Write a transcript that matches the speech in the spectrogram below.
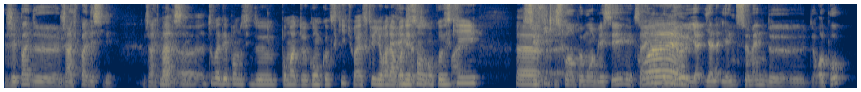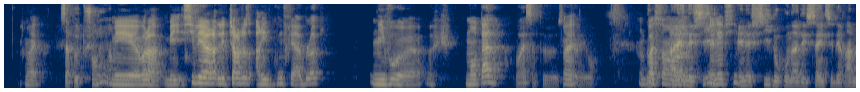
j'ai pas de, j'arrive pas à décider. J'arrive pas à Bah, euh, tout va dépendre aussi de, pour moi de Gronkowski. Tu vois, est-ce qu'il y aura la renaissance de Gronkowski Il Euh, suffit qu'il soit un peu moins blessé, et que ça aille ouais. un peu mieux. Il y a, il y a- il y a une semaine de, de repos, Ouais. ça peut tout changer. hein. Mais euh, voilà. Mais si les, les Chargers arrivent gonflés à bloc, niveau mental, Ouais, ça peut, ça Ouais. peut aller loin. on Donc, passe en à NFC, NFC. NFC, donc on a des Saints et des Rams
